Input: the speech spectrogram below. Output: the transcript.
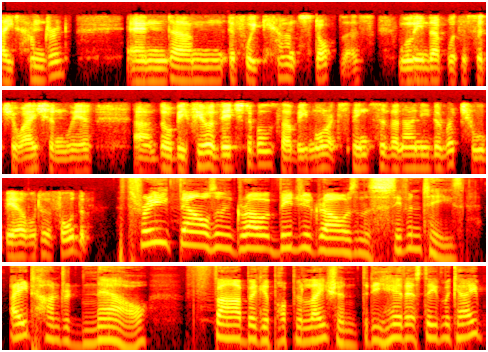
800. And um, if we can't stop this, we'll end up with a situation where um, there'll be fewer vegetables, they'll be more expensive, and only the rich will be able to afford them. 3,000 grow, veggie growers in the 70s, 800 now, far bigger population. Did you hear that, Steve McCabe?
